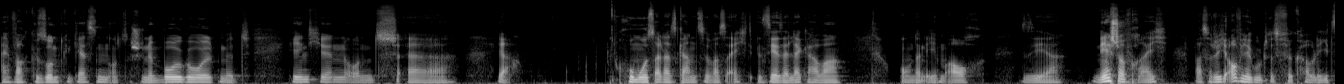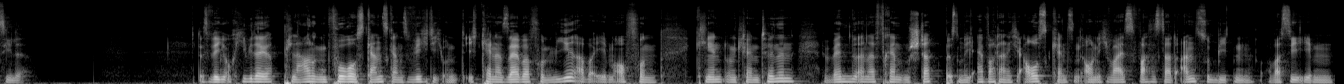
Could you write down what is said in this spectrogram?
einfach gesund gegessen, und eine schöne Bowl geholt mit Hähnchen und äh, ja, Hummus, all das Ganze, was echt sehr, sehr lecker war und dann eben auch sehr nährstoffreich, was natürlich auch wieder gut ist für körperliche Ziele. Deswegen auch hier wieder Planung im Voraus ganz, ganz wichtig. Und ich kenne das selber von mir, aber eben auch von Klienten und Klientinnen. Wenn du in einer fremden Stadt bist und dich einfach da nicht auskennst und auch nicht weißt, was es dort anzubieten, was sie eben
